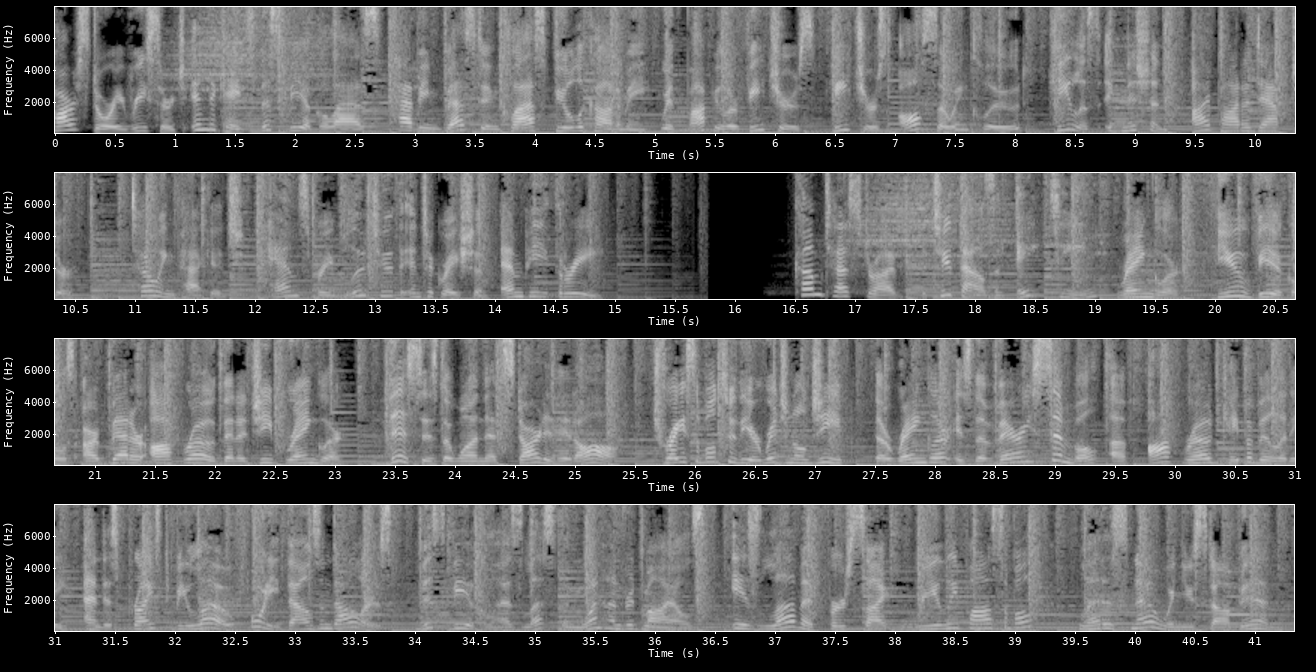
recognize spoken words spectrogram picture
Car Story research indicates this vehicle as having best-in-class fuel economy with popular features. Features also include keyless ignition, iPod adapter, towing package, hands-free Bluetooth integration, MP3. Come test drive the 2018 Wrangler. Few vehicles are better off-road than a Jeep Wrangler. This is the one that started it all. Traceable to the original Jeep, the Wrangler is the very symbol of off-road capability and is priced below $40,000. This vehicle has less than 100 miles. Is love at first sight really possible? Let us know when you stop in.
